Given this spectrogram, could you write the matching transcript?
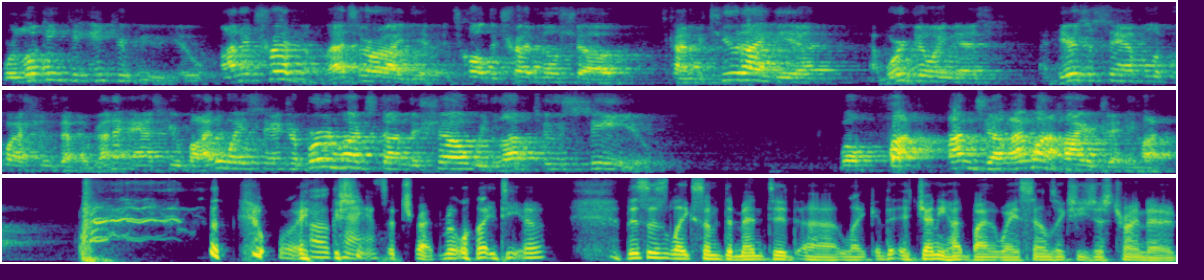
We're looking to interview you on a treadmill. That's our idea. It's called the Treadmill Show. It's kind of a cute idea, and we're doing this. And here's a sample of questions that we're going to ask you. By the way, Sandra Bernhard's done the show. We'd love to see you. Well, fuck. I'm Je- I want to hire Jenny Hutt. Why Okay. it's a treadmill idea. This is like some demented, uh, like Jenny Hutt. By the way, sounds like she's just trying to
